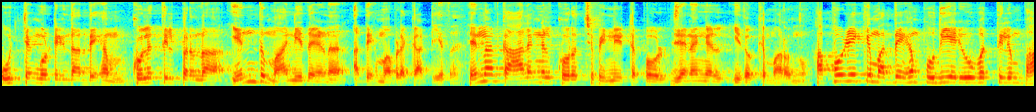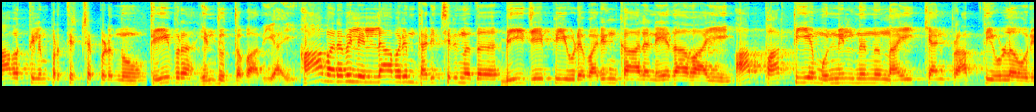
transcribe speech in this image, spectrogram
ഊറ്റം കൊണ്ടിരുന്ന അദ്ദേഹം കുലത്തിൽ പിറന്ന എന്ത് മാന്യതയാണ് അദ്ദേഹം അവിടെ കാട്ടിയത്? എന്നാൽ കാലങ്ങൾ കുറച്ചു പിന്നിട്ടപ്പോൾ ജനങ്ങൾ ഇതൊക്കെ മറന്നു. അപ്പോഴേക്കും അദ്ദേഹം പുതിയ രൂപത്തിലും ഭാവത്തിലും പ്രത്യക്ഷപ്പെടുന്നു തീവ്ര ഹിന്ദുത്വവാദിയായി. ആ വരവിൽ എല്ലാവരും ധരിച്ചിരുന്നത് ബി ജെ പിയുടെ വരുംകാല നേതാവായി ആ പാർട്ടിയെ മുന്നിൽ നിന്ന് നയിക്കാൻ പ്രാപ്തിയുള്ള ഒരു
